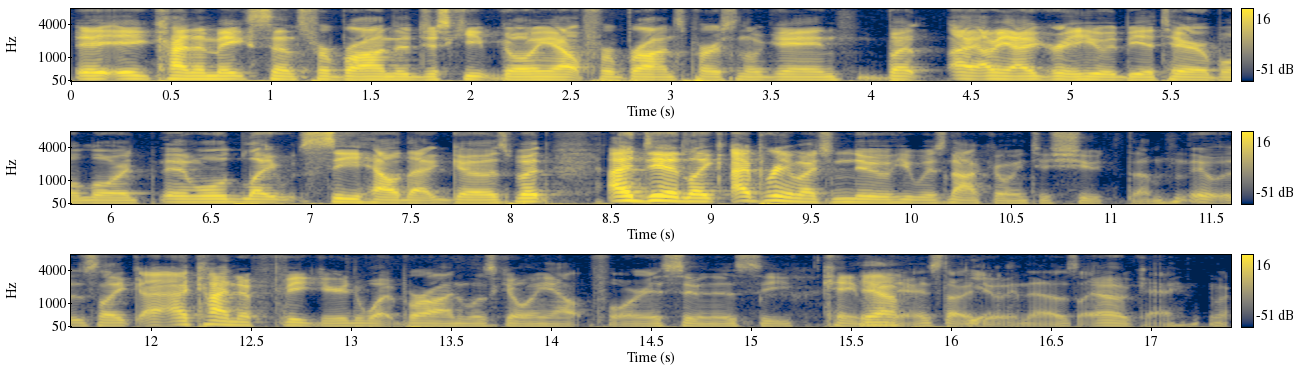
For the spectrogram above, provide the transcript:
it, it kind of makes sense for Bronn to just keep going out for Bronn's personal gain. But I, I mean, I agree he would be a terrible lord, and we'll like see how that goes. But I did like I pretty much knew he was not going to shoot them. It was like I, I kind of figured what Bronn was going out for as soon as he came Yeah. in there and started Yeah. doing that. I was like, okay. Right.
